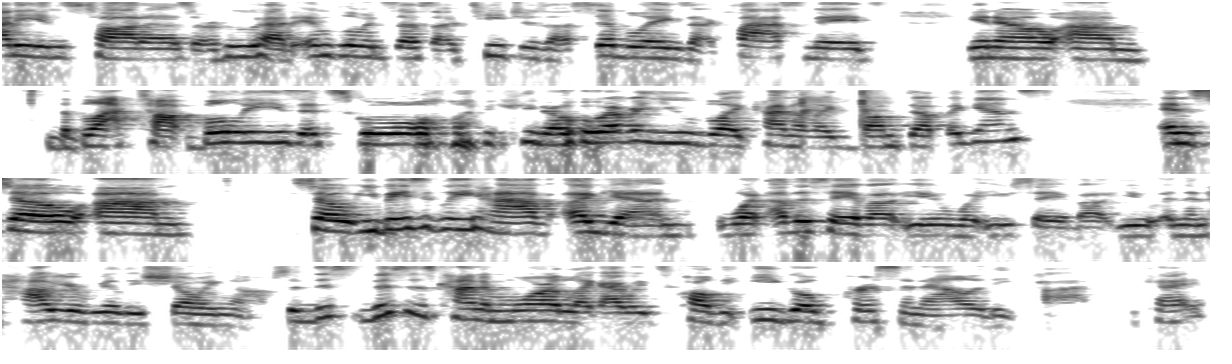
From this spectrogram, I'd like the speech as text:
guardians taught us, or who had influenced us, our teachers, our siblings, our classmates, you know, um, the blacktop bullies at school, you know, whoever you've like kind of like bumped up against. And so, um, so you basically have again what others say about you what you say about you and then how you're really showing up so this this is kind of more like i would call the ego personality part okay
